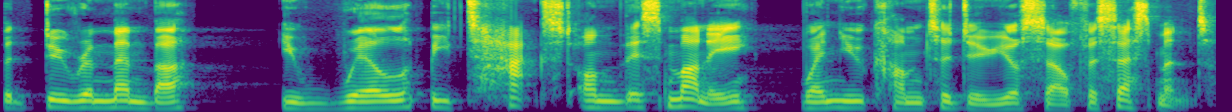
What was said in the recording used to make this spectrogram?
but do remember you will be taxed on this money when you come to do your self assessment.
